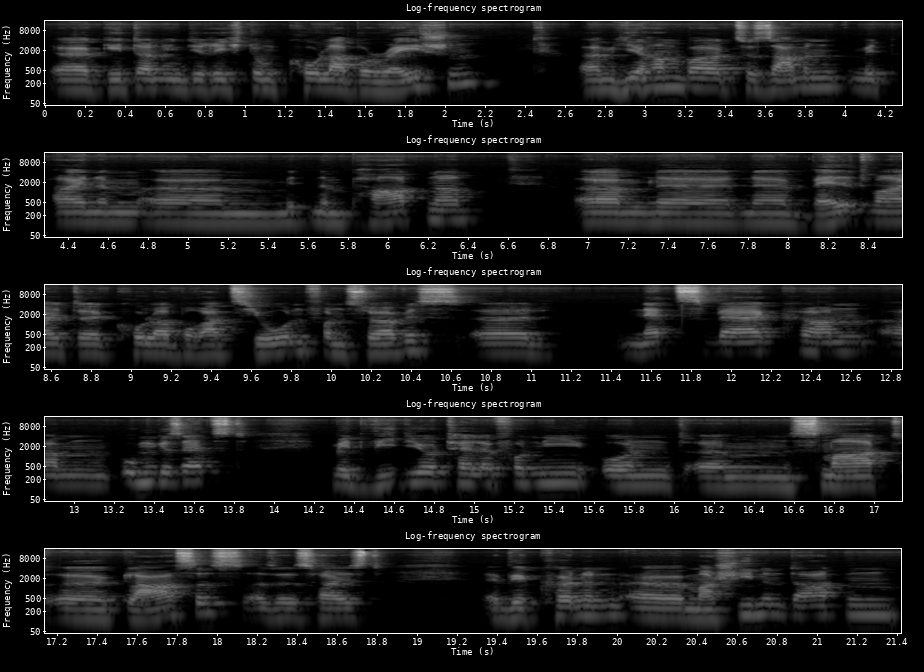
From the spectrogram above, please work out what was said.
äh, geht dann in die Richtung Collaboration. Ähm, hier haben wir zusammen mit einem, ähm, mit einem Partner ähm, eine, eine, weltweite Kollaboration von Service-Netzwerkern äh, umgesetzt mit Videotelefonie und Smart äh, Glasses. Also das heißt, wir können äh, Maschinendaten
